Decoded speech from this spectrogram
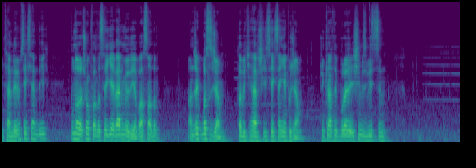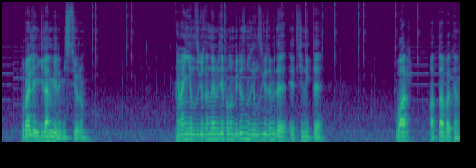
itemlerim 80 değil. Bunlara çok fazla SG vermiyor diye basmadım. Ancak basacağım. Tabii ki her şeyi 80 yapacağım. Çünkü artık burayla işimiz bitsin. Burayla ilgilenmeyelim istiyorum. Hemen yıldız gözlemlerimizi yapalım. Biliyorsunuz yıldız gözlemi de etkinlikte var. Hatta bakın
